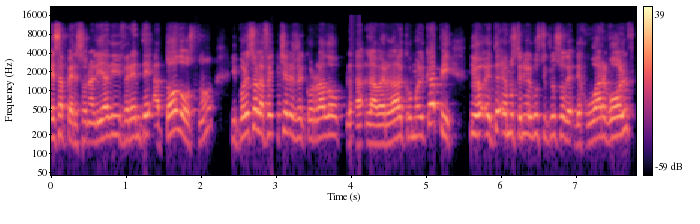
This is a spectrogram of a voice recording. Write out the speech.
esa, personalidad diferente a todos, ¿no? Y por eso a la fecha eres recordado, la, verdad, como el Capi. hemos tenido el gusto incluso de, jugar golf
